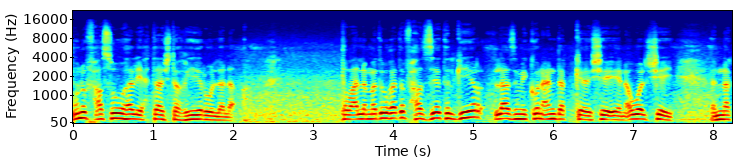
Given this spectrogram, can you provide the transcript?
ونفحصه هل يحتاج تغيير ولا لا. طبعا لما تبغى تفحص زيت الجير لازم يكون عندك شيئين. أول شيء إنك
